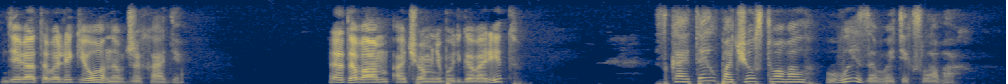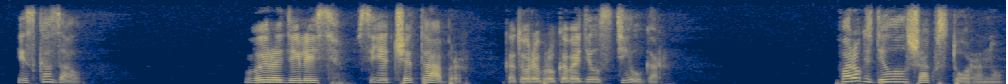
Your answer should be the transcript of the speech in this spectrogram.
девятого легиона в джихаде. Это вам о чем-нибудь говорит?» Скайтейл почувствовал вызов в этих словах и сказал. «Вы родились в Сьетчетабр, которым руководил Стилгар». Фарок сделал шаг в сторону.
